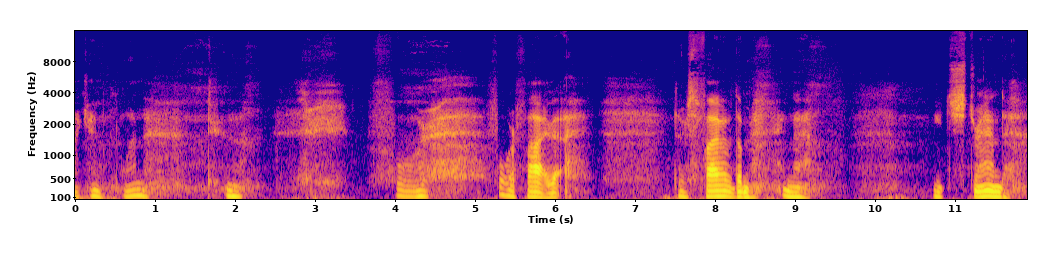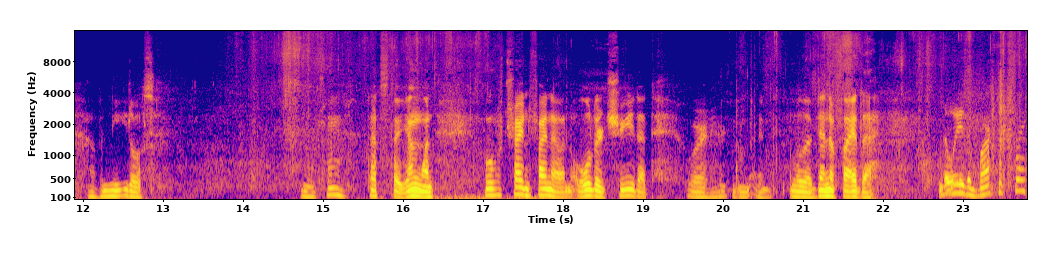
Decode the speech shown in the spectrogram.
I can, one, two, four, four five. There's five of them in the, each strand of needles. Okay, that's the young one. We'll try and find an older tree that we'll identify the the way the bark looks like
